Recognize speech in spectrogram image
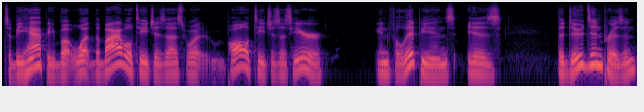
to be happy. But what the Bible teaches us, what Paul teaches us here in Philippians, is the dude's in prison.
